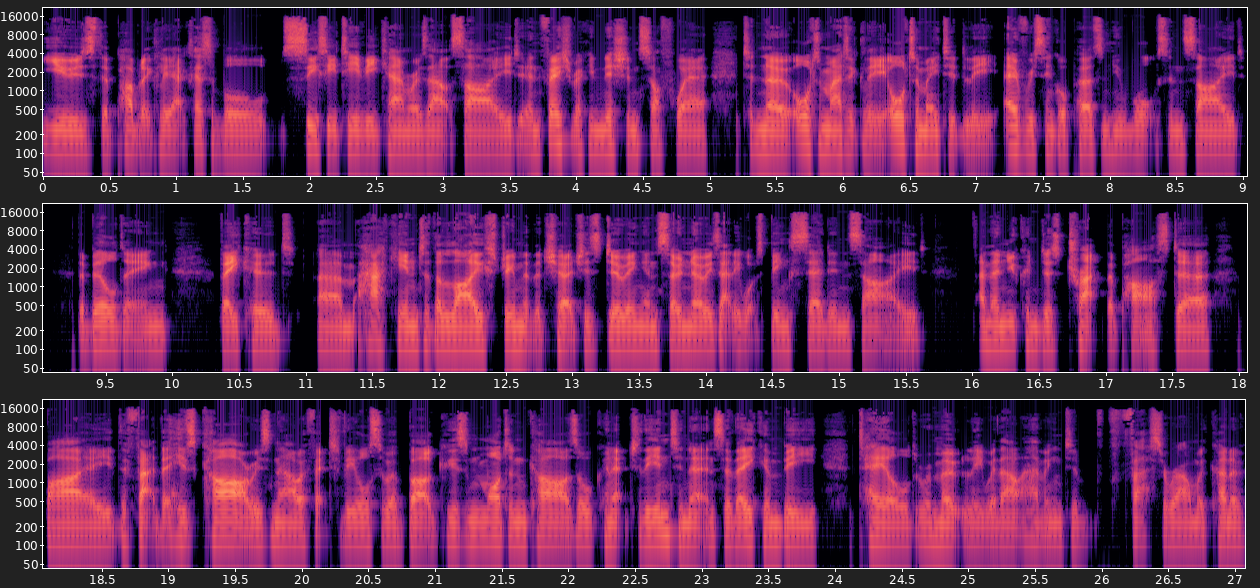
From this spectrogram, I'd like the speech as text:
use the publicly accessible CCTV cameras outside and facial recognition software to know automatically, automatedly, every single person who walks inside the building. They could um, hack into the live stream that the church is doing and so know exactly what's being said inside and then you can just track the pastor by the fact that his car is now effectively also a bug because modern cars all connect to the internet and so they can be tailed remotely without having to fuss around with kind of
